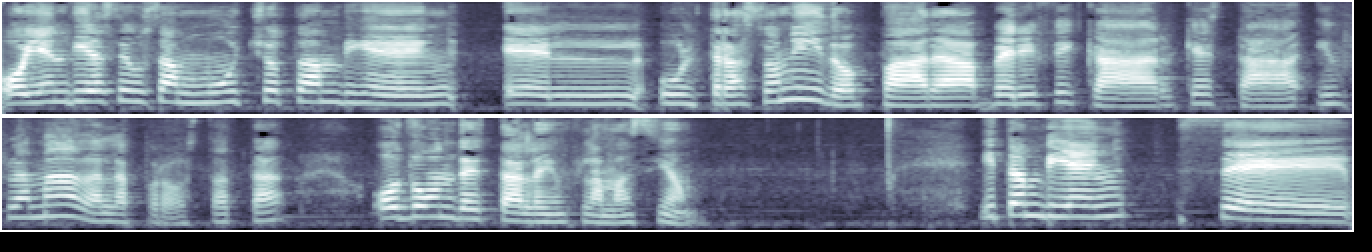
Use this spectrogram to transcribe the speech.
Hoy en día se usa mucho también el ultrasonido para verificar que está inflamada la próstata o dónde está la inflamación. Y también se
